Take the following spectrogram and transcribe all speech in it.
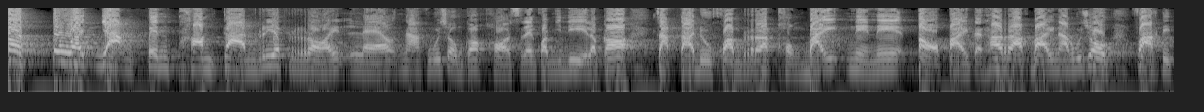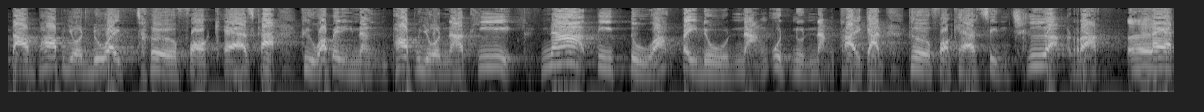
เปิดตัวอย่างเป็นทางการเรียบร้อยแล้วนะคุณผู้ชมก็ขอแสดงความยินดี แล้วก็จับตาดูความรักของไบร์ทเนเน่ต่อไป แต่ถ้ารักไบร์ทนะคุณผู้ชม ฝากติดตามภาพยนตร์ด้วยเธอ forecast ค่ะ ถือว่าเป็นอีกหนังภาพยนตร์นะที่น่าตีตั๋วไปดูหนังอุดหนุนหนังไทยกัน เธอ forecast สินเชื่อรักแลก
